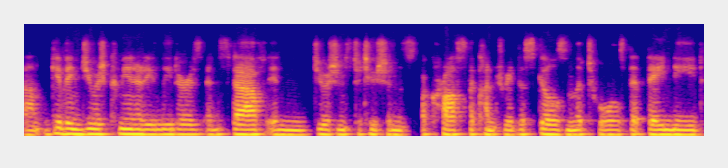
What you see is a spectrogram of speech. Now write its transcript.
um, giving Jewish community leaders and staff in Jewish institutions across the country the skills and the tools that they need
